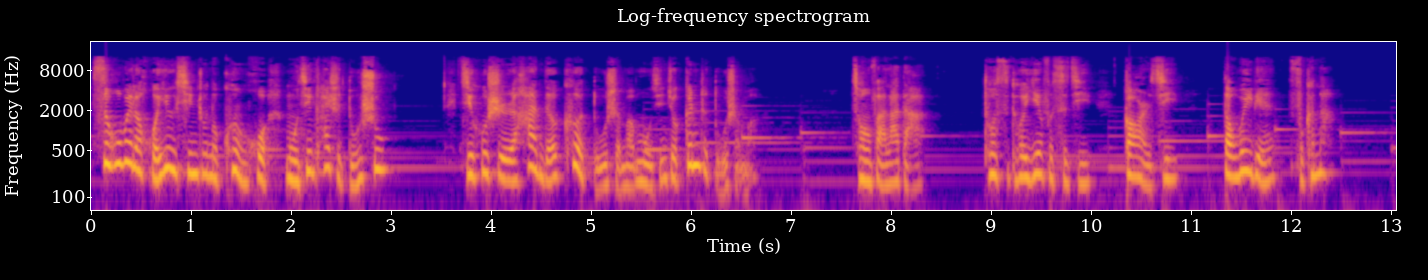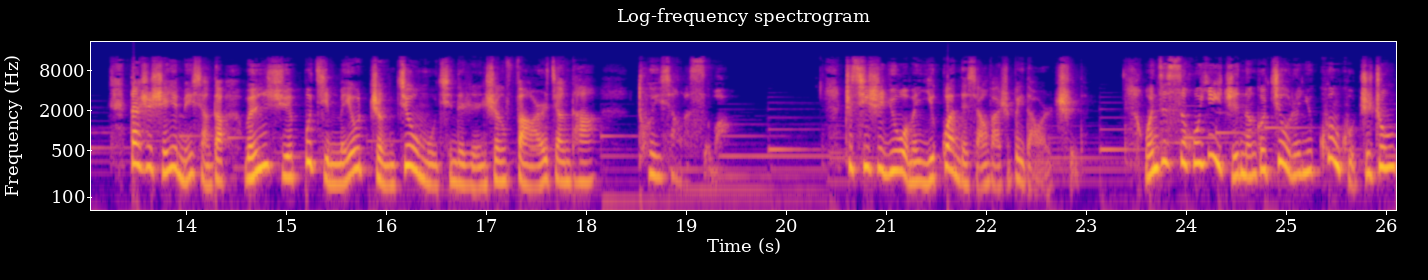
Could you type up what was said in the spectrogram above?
似乎为了回应心中的困惑，母亲开始读书，几乎是汉德克读什么，母亲就跟着读什么。从法拉达、托斯托耶夫斯基、高尔基到威廉·福克纳，但是谁也没想到，文学不仅没有拯救母亲的人生，反而将她。推向了死亡，这其实与我们一贯的想法是背道而驰的。文字似乎一直能够救人于困苦之中，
